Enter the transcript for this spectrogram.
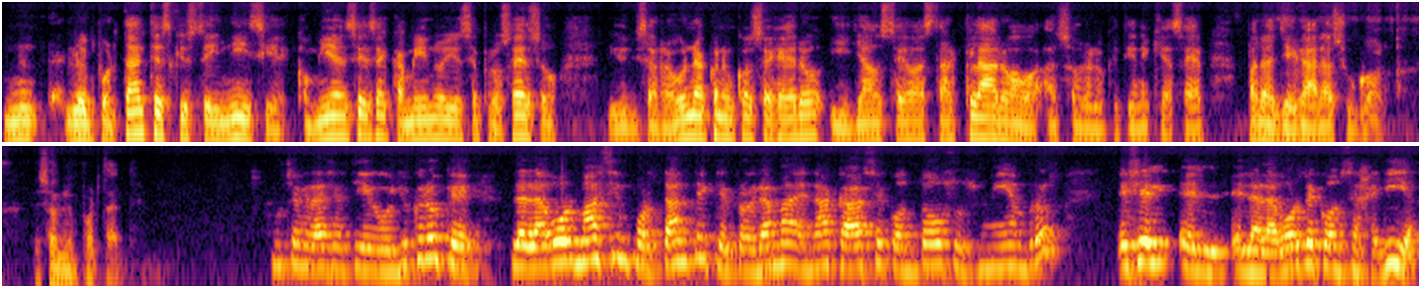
Lo importante es que usted inicie, comience ese camino y ese proceso y se reúna con un consejero y ya usted va a estar claro sobre lo que tiene que hacer para llegar a su gol. Eso es lo importante. Muchas gracias, Diego. Yo creo que la labor más importante que el programa de NACA hace con todos sus miembros es el, la labor de consejería.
